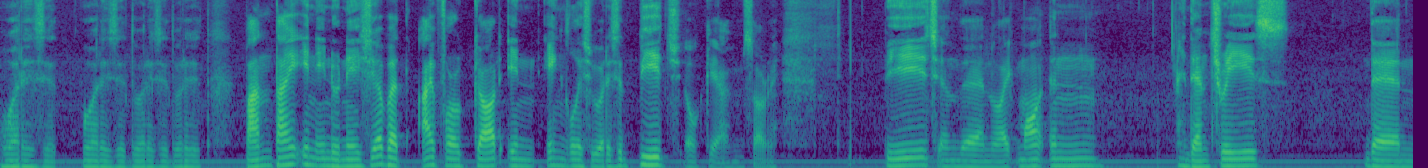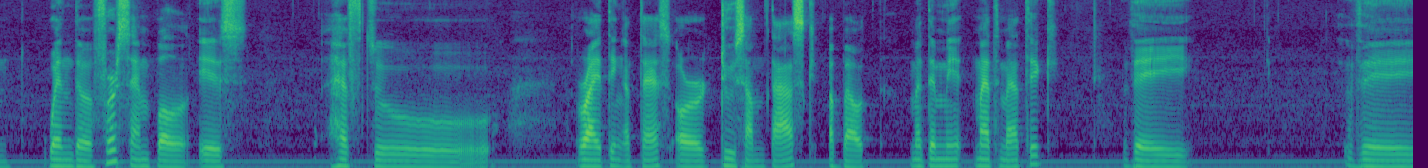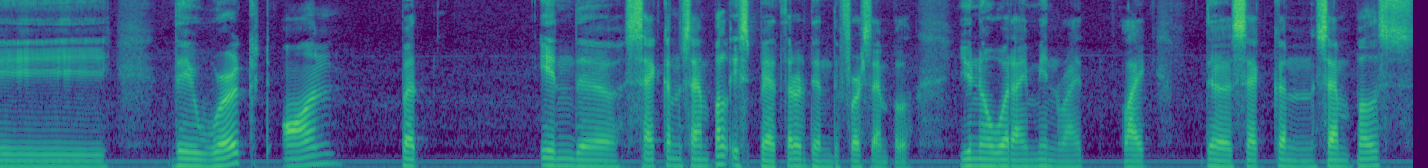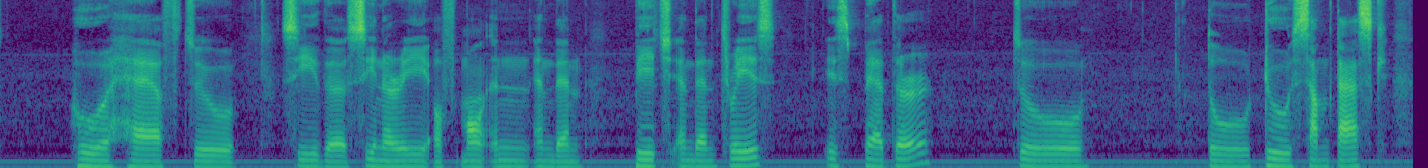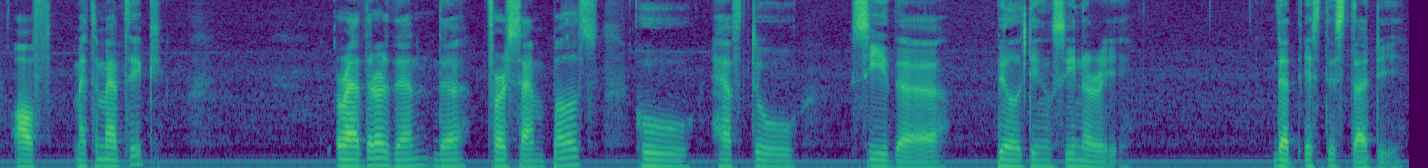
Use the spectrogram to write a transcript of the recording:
what is it? What is it? What is it? What is it? Pantai in indonesia but i forgot in english what is it. Beach. Okay i'm sorry. Beach and then like mountain and then trees then when the first sample is have to writing a test or do some task about mathema- mathematic they they they worked on but in the second sample is better than the first sample. You know what i mean right? Like the second samples who have to see the scenery of mountain and then beach and then trees is better to to do some task of mathematics rather than the first samples who have to see the building scenery. That is the study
